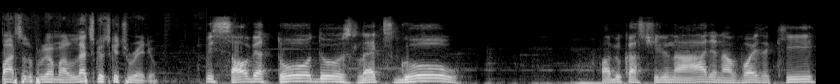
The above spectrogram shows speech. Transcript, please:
parça do programa Let's Go Skate Radio. Salve, salve a todos, let's go! Fábio Castilho na área, na voz aqui,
